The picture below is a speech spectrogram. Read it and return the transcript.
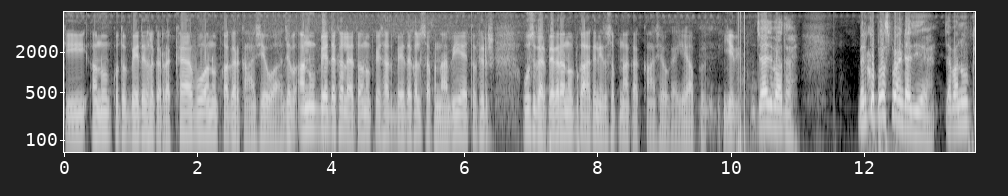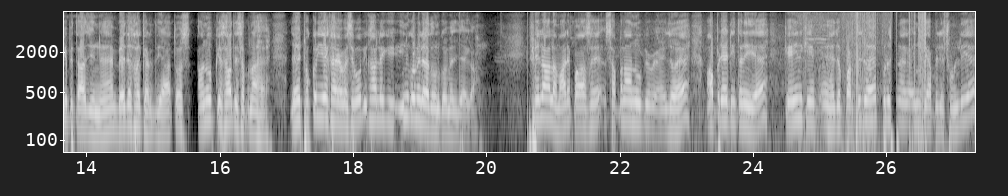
कि अनूप को तो बेदखल कर रखा है वो अनूप का घर कहाँ से हुआ? जब अनूप बेदखल है तो अनूप के साथ बेदखल सपना भी है तो फिर उस घर पे अगर अनूप का हक नहीं तो सपना का कहाँ से होगा? ये आप ये भी जायज़ बात है। बिल्कुल प्लस पॉइंट है जी है जब अनूप के पिताजी ने बेदखल कर दिया तो अनूप के साथ ही सपना है। जैसे ठोकर ये खाएगा, वैसे वो भी खा लेगी। इनको मिलेगा तो उनको मिल जाएगा। फ़िलहाल हमारे पास है, सपना अनूप जो है, अपडेट इतनी है कि इनके, जो पर्चे जो है, पुलिस ने इनकी अपील सुन ली है।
